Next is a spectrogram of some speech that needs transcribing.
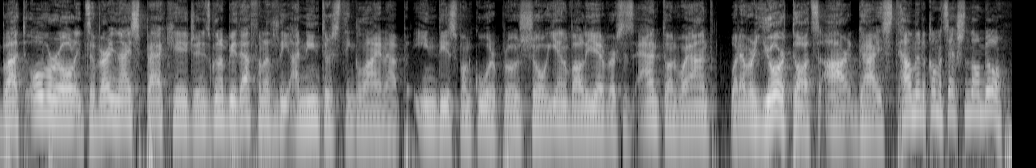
But overall, it's a very nice package and it's gonna be definitely an interesting lineup in this Vancouver Pro Show, Iain Valliere versus Anton Vaillant. Whatever your thoughts are, guys, tell me in the comment section down below.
